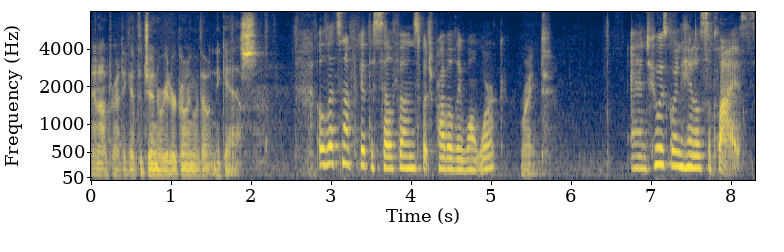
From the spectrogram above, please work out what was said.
And I'll try to get the generator going without any gas. Oh, let's not forget the cell phones, which probably won't work. Right. And who is going to handle supplies?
